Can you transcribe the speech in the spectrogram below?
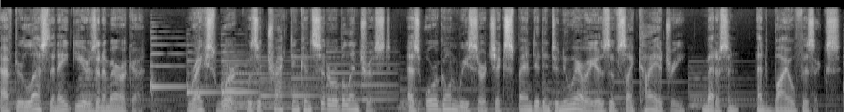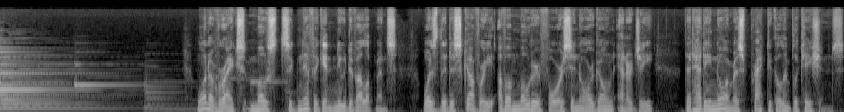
after less than eight years in America, Reich's work was attracting considerable interest as Orgone research expanded into new areas of psychiatry, medicine, and biophysics. One of Reich's most significant new developments was the discovery of a motor force in Orgone energy that had enormous practical implications.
